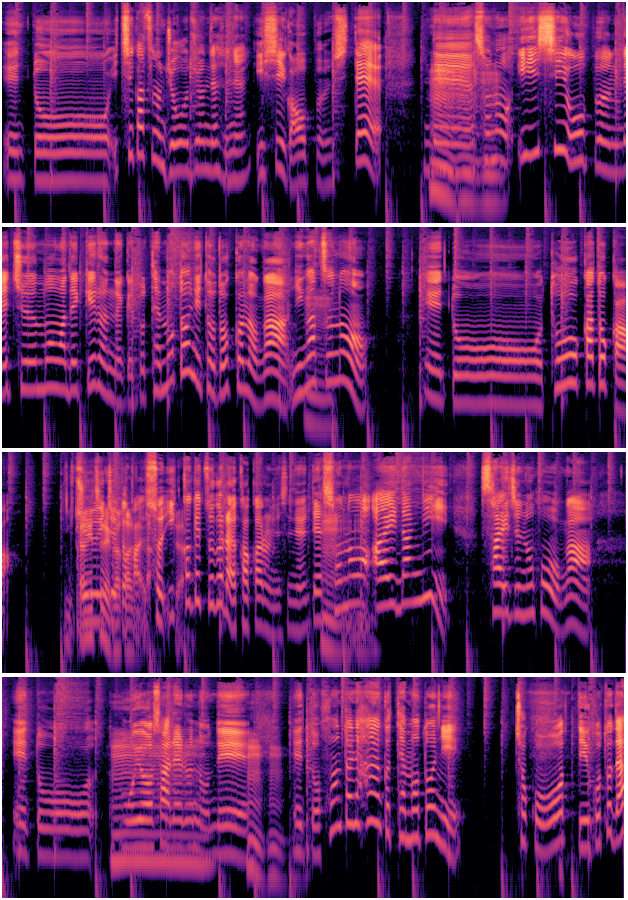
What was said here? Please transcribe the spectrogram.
えっ、と1月の上旬ですね。EC がオープンしてで、うんうんうんその EC オープンで注文はできるんだけど手元に届くのが2月の、えっ、と10日とか1ヶ月ぐらい11とかそう1ヶ月ぐらいかかるんですね。で、うんうんその間に催事の方がえっ、とうん催されるので、うんうんえっと、本当に早く手元にチョコをっていうことであ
